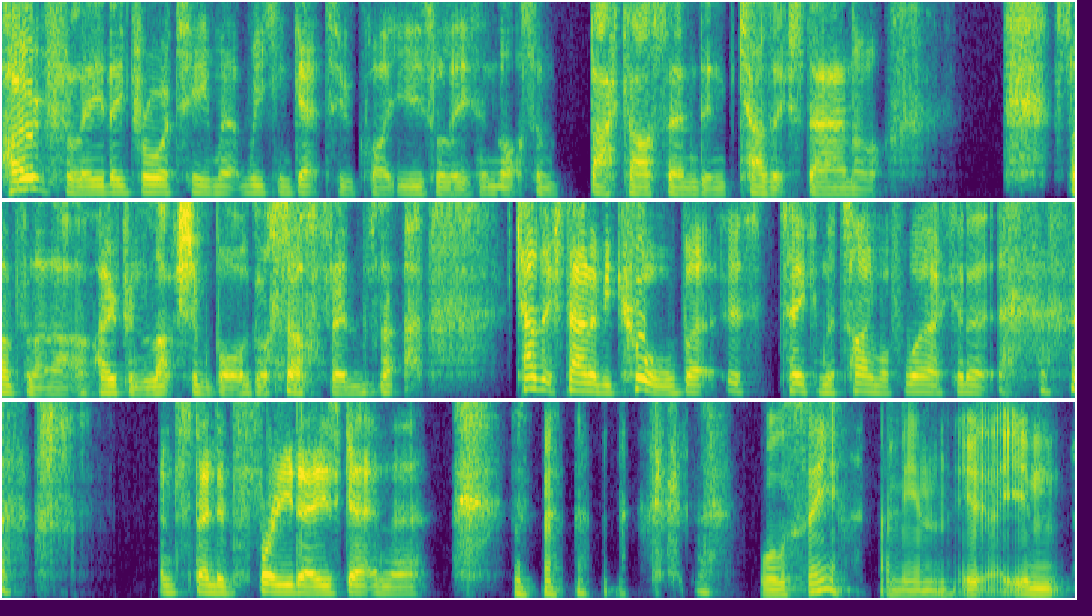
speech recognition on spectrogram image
hopefully they draw a team that we can get to quite easily and not some back ass end in kazakhstan or something like that i'm hoping luxembourg or something but kazakhstan would be cool but it's taking the time off work isn't it and spending three days getting there We'll see. I mean, in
